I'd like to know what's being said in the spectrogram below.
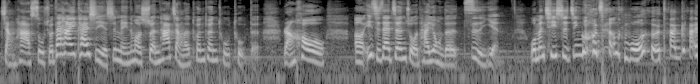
讲他的诉求，但他一开始也是没那么顺，他讲的吞吞吐吐的，然后呃一直在斟酌他用的字眼。我们其实经过这样的磨合，大概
